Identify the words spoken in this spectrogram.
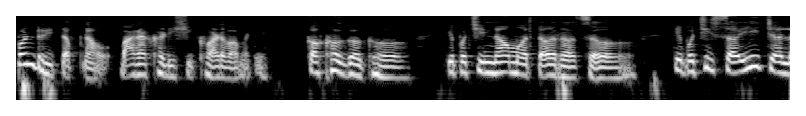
પણ રીત અપનાવો બારાખડી શીખવાડવા માટે. કખ ગઘ કે પછી ન મત રસ કે પછી સઈ ચલ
